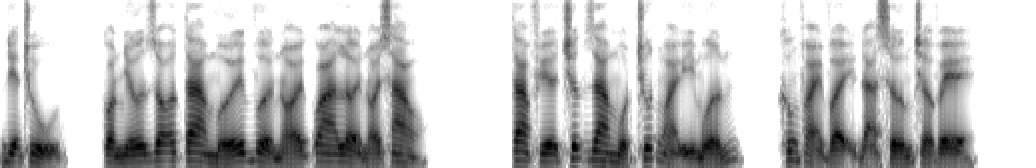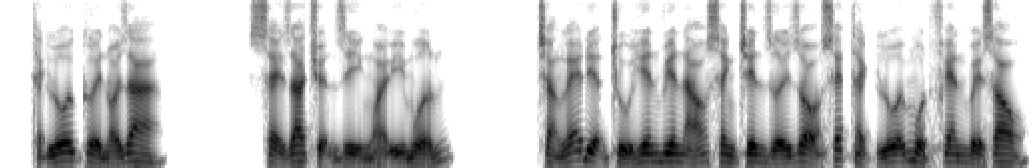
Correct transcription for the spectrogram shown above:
Điện chủ, còn nhớ rõ ta mới vừa nói qua lời nói sao? Ta phía trước ra một chút ngoài ý muốn, không phải vậy đã sớm trở về. Thạch lỗi cười nói ra. Xảy ra chuyện gì ngoài ý muốn? Chẳng lẽ điện chủ hiên viên áo xanh trên dưới dò xét thạch lỗi một phen về sau,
